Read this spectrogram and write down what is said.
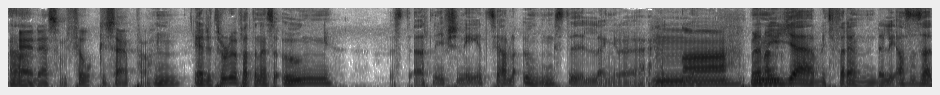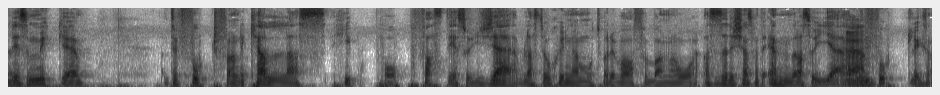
Ja. är det som fokus är på. Mm. Är det, tror du, för att den är så ung? Att ni i och för sig är inte så jävla ung stil längre. Nej, Men den är ju jävligt föränderlig. Alltså så här, det är så mycket att det fortfarande kallas hiphop fast det är så jävla stor skillnad mot vad det var för bara några år. Alltså så det känns som att det ändras så jävla Mm. fort liksom.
